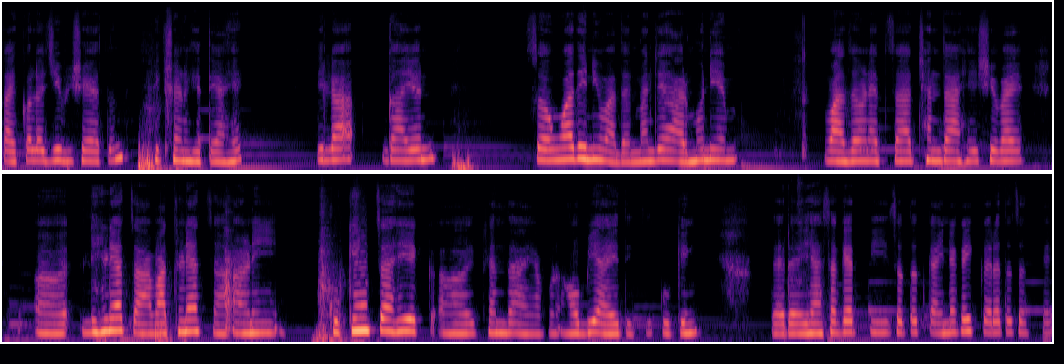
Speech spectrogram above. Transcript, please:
सायकोलॉजी विषयातून शिक्षण घेते आहे. तिला गायन संवादिनी वादन म्हणजे हार्मोनियम वाजवण्याचा छंद आहे. शिवाय लिहिण्याचा वाचण्याचा आणि कुकिंगचाही एक छंद आहे. आपण हॉबी आहे तिची कुकिंग. तर ह्या सगळ्यात ती सतत काही ना काही करतच असते.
